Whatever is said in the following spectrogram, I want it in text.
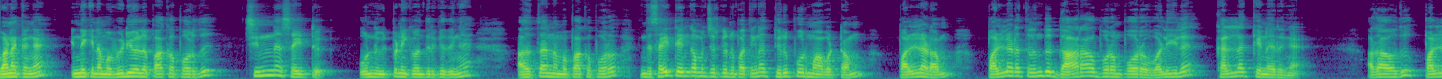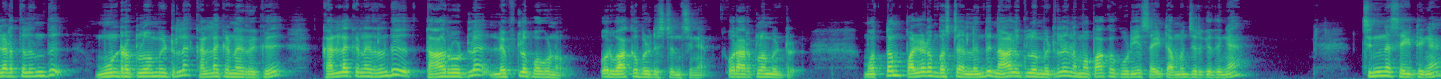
வணக்கங்க. இன்றைக்கி நம்ம வீடியோவில் பார்க்க போகிறது சின்ன சைட்டு ஒன்று விற்பனைக்கு வந்திருக்குதுங்க. அதுதான் நம்ம பார்க்க போகிறோம் இந்த சைட் எங்கே அமைச்சிருக்குன்னு பார்த்தீங்கன்னா திருப்பூர் மாவட்டம் பல்லடம். பல்லடத்துலேருந்து தாராபுரம் போகிற வழியில் கள்ளக்கிணறுங்க. அதாவது பல்லடத்துலேருந்து மூன்றரை கிலோமீட்டரில் கள்ளக்கிணறு இருக்குது கள்ளக்கிணறுலேருந்து தார் ரோட்டில் லெஃப்ட்டில் போகணும். ஒரு வாக்கபிள் டிஸ்டன்ஸுங்க ஒரு அரை கிலோமீட்ரு மொத்தம் பல்லடம் பஸ் ஸ்டாண்ட்லேருந்து நாலு கிலோமீட்டரில் நம்ம பார்க்கக்கூடிய சைட் அமைஞ்சிருக்குதுங்க. சின்ன சைட்டுங்க.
